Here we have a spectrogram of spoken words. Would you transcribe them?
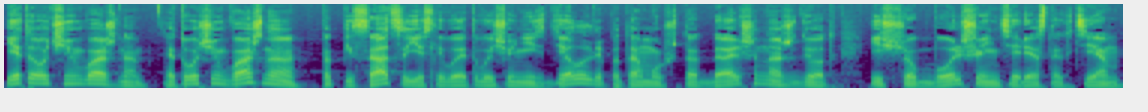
И это очень важно. Это очень важно подписаться, если вы этого еще не сделали, потому что дальше нас ждет еще больше интересных тем.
